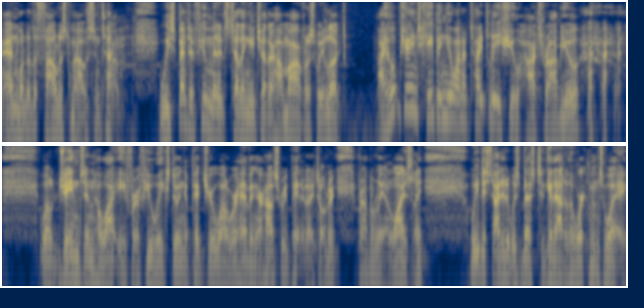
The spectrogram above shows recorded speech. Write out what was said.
and one of the foulest mouths in town. We spent a few minutes telling each other how marvelous we looked. I hope Jane's keeping you on a tight leash, you heartthrob, you. well, Jane's in Hawaii for a few weeks doing a picture while we're having our house repainted, I told her, probably unwisely. We decided it was best to get out of the workman's way.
